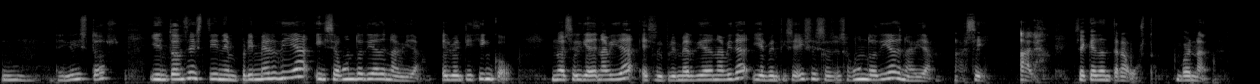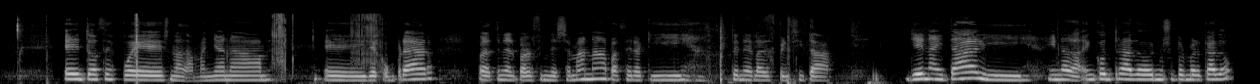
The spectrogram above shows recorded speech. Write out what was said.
de listos y entonces tienen primer día y segundo día de Navidad. El 25 no es el día de Navidad, es el primer día de Navidad y el 26 es el segundo día de Navidad. Así, ala, se quedan tan a gusto. Pues nada. Entonces, pues nada, mañana eh, iré a comprar para tener para el fin de semana, para hacer aquí, tener la despensita llena y tal. Y, nada, he encontrado en un supermercado,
